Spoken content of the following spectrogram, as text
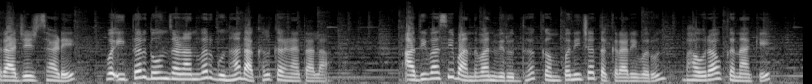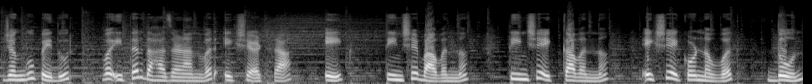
राजेश झाडे व इतर दोन जणांवर गुन्हा दाखल करण्यात आला. आदिवासी बांधवांविरुद्ध कंपनीच्या तक्रारीवरून भाऊराव कनाके जंगू पेदूर व इतर दहा जणांवर एकशे अठरा एक तीनशे बावन्न तीनशे एक्कावन्न एकशे एकोणनव्वद दोन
